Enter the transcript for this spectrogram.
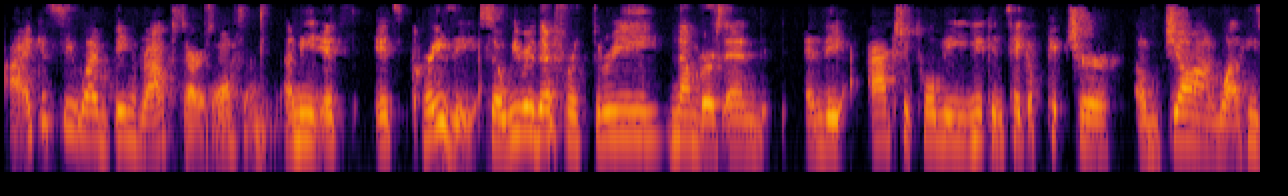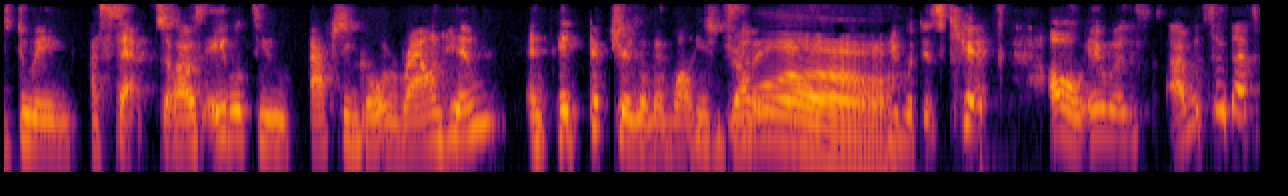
I could see why being rock star is awesome. I mean, it's, it's crazy. So we were there for three numbers and and they actually told me you can take a picture of John while he's doing a set. So I was able to actually go around him and take pictures of him while he's drumming Whoa. with his kit. Oh, it was, I would say that's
